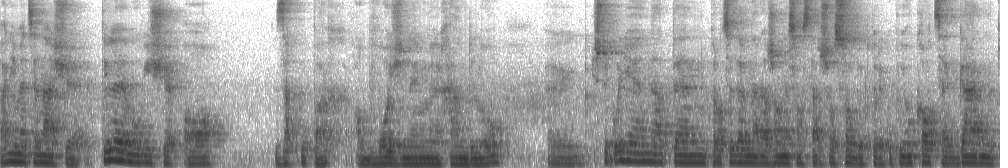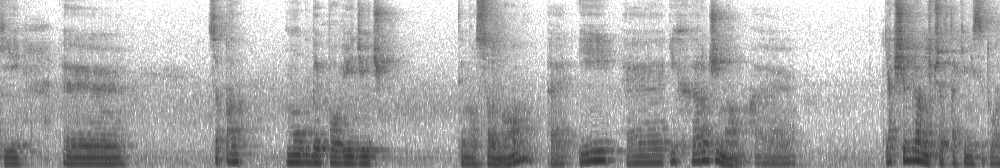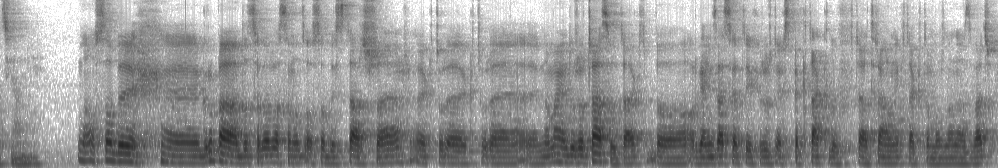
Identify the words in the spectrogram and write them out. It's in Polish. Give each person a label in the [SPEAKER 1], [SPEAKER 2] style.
[SPEAKER 1] Panie mecenasie, tyle mówi się o zakupach, obwoźnym handlu. Y, Szczególnie na ten proceder narażone są starsze osoby, które kupują koce, garnki. Y, Co Pan mógłby powiedzieć tym osobom e, i ich rodzinom? Jak się bronić przed takimi sytuacjami?
[SPEAKER 2] No osoby, e, grupa docelowa są osoby starsze, e, które, które e, no mają dużo czasu, tak? bo organizacja tych różnych spektaklów teatralnych, tak to można nazwać,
